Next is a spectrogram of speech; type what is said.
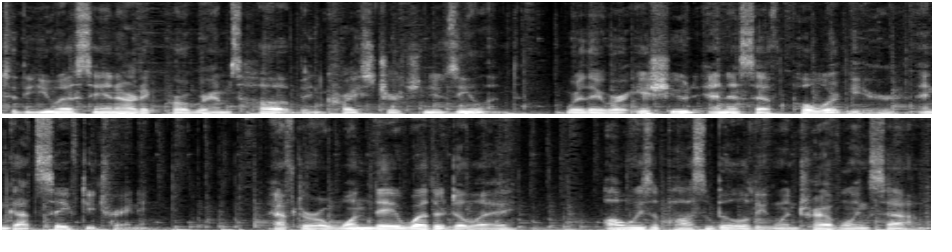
to the U.S. Antarctic Program's hub in Christchurch, New Zealand, where they were issued NSF polar gear and got safety training. After a one day weather delay, always a possibility when traveling south,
